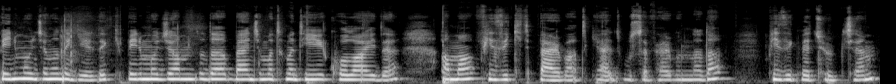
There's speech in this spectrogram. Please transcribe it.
Benim hocama da girdik. Benim hocamda da bence matematiği kolaydı. Ama fizik berbat geldi bu sefer bunda da. Fizik ve Türkçem.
